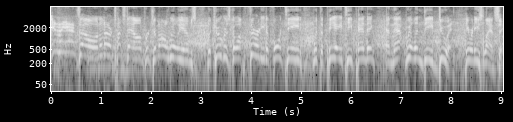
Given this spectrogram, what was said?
Into the end zone. Another touchdown for Jamaal Williams. The Cougars go up 30 to 14 with the PAT pending, and that will indeed do it here in East Lansing.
